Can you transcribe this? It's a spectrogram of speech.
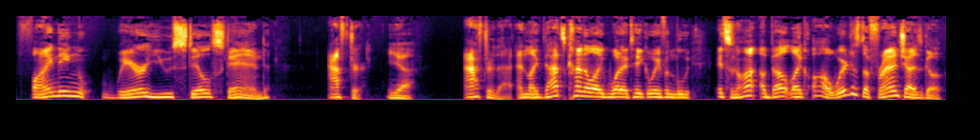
finding where you still stand after Yeah, after that. And like that's kind of like what I take away from the movie. It's not about like, oh, where does the franchise go?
